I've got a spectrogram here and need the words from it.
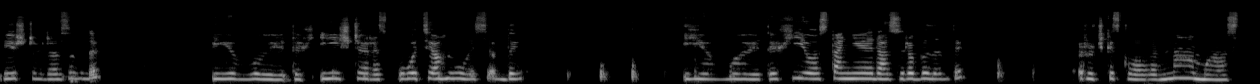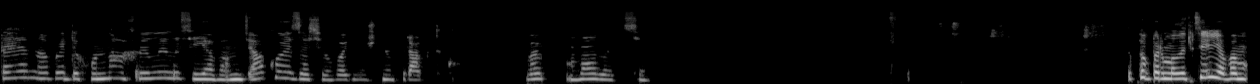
І ще раз вдих. І видих. І ще раз потягнулися вдих. І видих. І останній раз зробили вдих. Ручки склали намасте, на видиху нахилилися. Я вам дякую за сьогоднішню практику. Ви молодці. Супер молодці. Я вам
